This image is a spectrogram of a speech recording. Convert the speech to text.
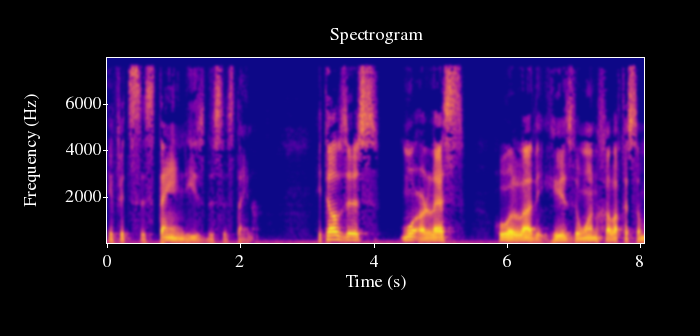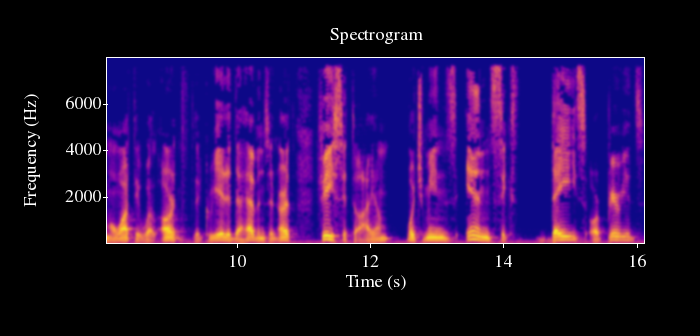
if it's sustained, He's the sustainer. He tells us more or less Hu Aladi. He is the one who samawati earth that created the heavens and earth fi sitayam, which means in six days or periods.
